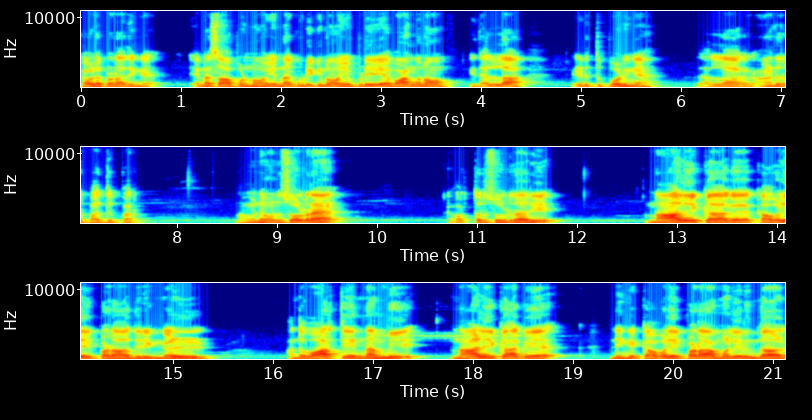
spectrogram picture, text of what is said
கவலைப்படாதீங்க. என்ன சாப்பிட்ணும்? என்ன குடிக்கணும்? எப்படி வாங்கணும்? இதெல்லாம் எடுத்து போடுங்க. இதெல்லாம் ஆண்டவர் பார்த்துப்பார். நான் ஒன்றே ஒன்று சொல்கிறேன் கர்த்தர் சொல்கிறாரு நாளைக்காக கவலைப்படாதிருங்கள். அந்த வார்த்தையை நம்பி நாளைக்காக நீங்கள் கவலைப்படாமல் இருந்தால்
